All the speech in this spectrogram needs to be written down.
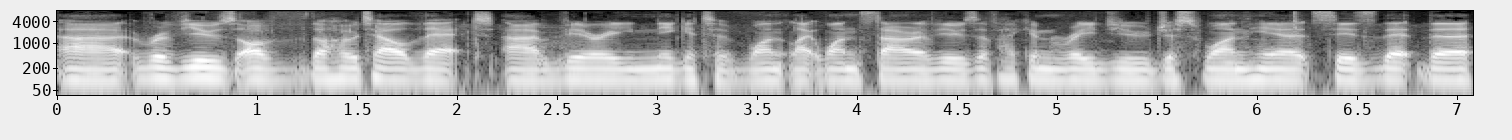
uh, reviews of the hotel that are very negative. negative, one like one star reviews. If I can read you just one here, it says that the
